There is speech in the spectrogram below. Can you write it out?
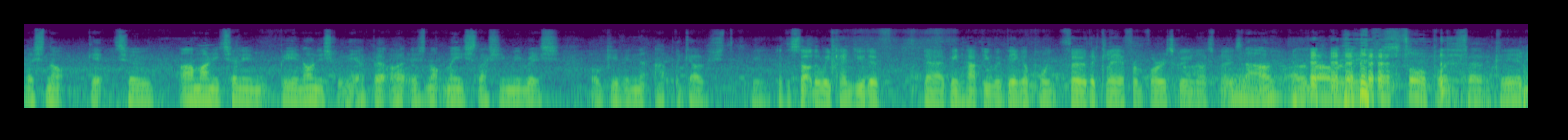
Let's not get too. I'm only telling, being honest with you, but I, it's not me slashing my wrist or giving up the ghost. Yeah. At the start of the weekend, you'd have uh, been happy with being a point further clear from Forest Green, I suppose. No, I would rather be four points further clear, but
